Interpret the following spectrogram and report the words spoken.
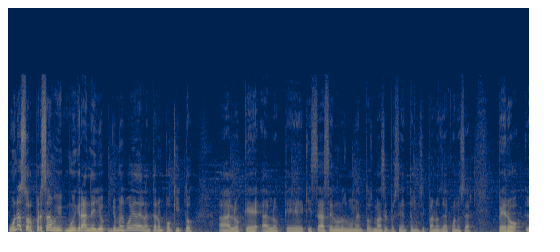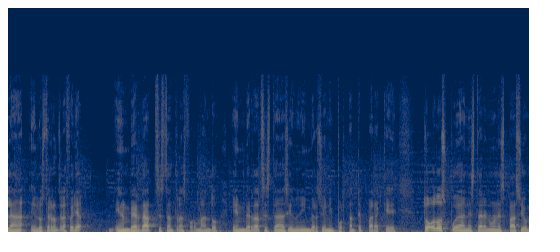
Una sorpresa muy, muy grande, yo, yo me voy a adelantar un poquito a lo que a lo que quizás en unos momentos más el presidente municipal nos dé a conocer, pero la, en los terrenos de la feria en verdad se están transformando, en verdad se está haciendo una inversión importante para que todos puedan estar en un espacio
